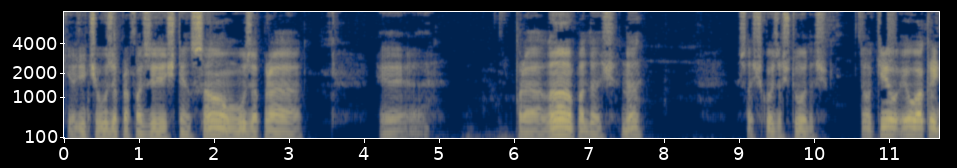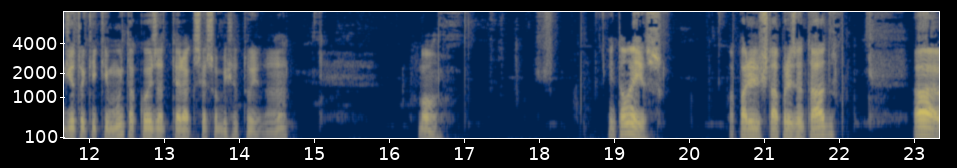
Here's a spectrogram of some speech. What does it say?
que a gente usa para fazer extensão, usa para é, para lâmpadas, né? Essas coisas todas. Então aqui eu, eu acredito aqui que muita coisa terá que ser substituída, né? Bom, então é isso. O aparelho está apresentado. Ah,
